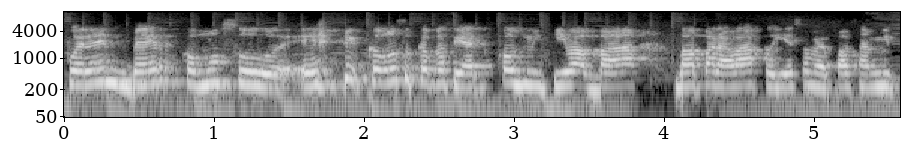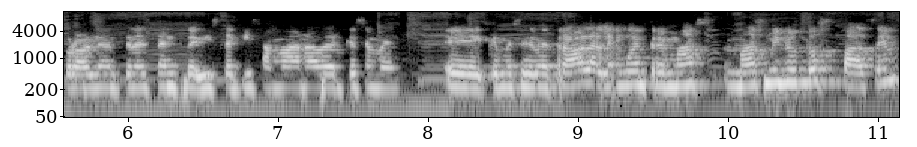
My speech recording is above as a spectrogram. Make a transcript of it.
pueden ver cómo su, eh, cómo su capacidad cognitiva va, va para abajo y eso me pasa a mí probablemente en esta entrevista. Quizá me van a ver que se me, eh, que me, se me traba la lengua entre más, más minutos pasen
